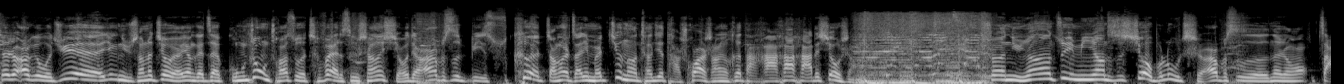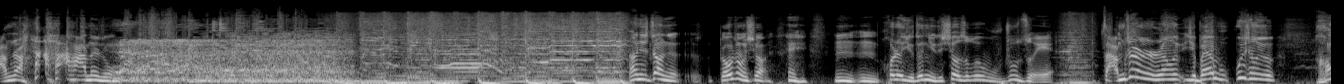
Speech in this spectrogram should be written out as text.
再说二哥，我觉得一个女生的教养应该在公众场所吃饭的时候声音小点，而不是比客整个在里面就能听见她说话声音和她哈哈哈的笑声。说女人最迷人的是笑不露齿，而不是那种咱们这 哈哈哈那种。然后你长得标准笑，嘿 嘿，嗯嗯，或者有的女的笑时候会捂住嘴，咱们这儿人一般为什么有很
